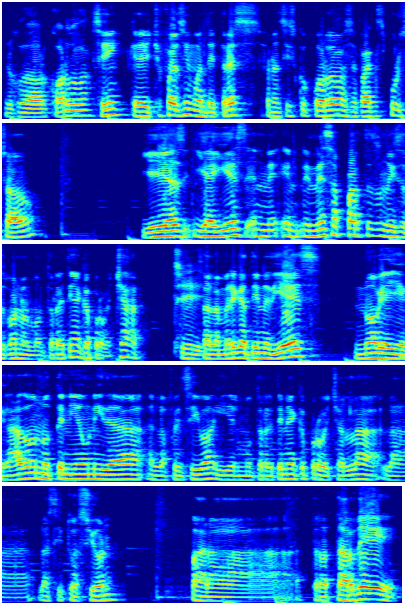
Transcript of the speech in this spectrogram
el jugador Córdoba. Sí, que de hecho fue el 53. Francisco Córdoba se fue expulsado. Y, ahí es, y ahí es en, en- en esa parte es donde dices, bueno, el Monterrey tiene que aprovechar. Sí. O sea, el América tiene 10, no había llegado, no tenía una idea en la ofensiva y el Monterrey tenía que aprovechar la, la- la situación para tratar de,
